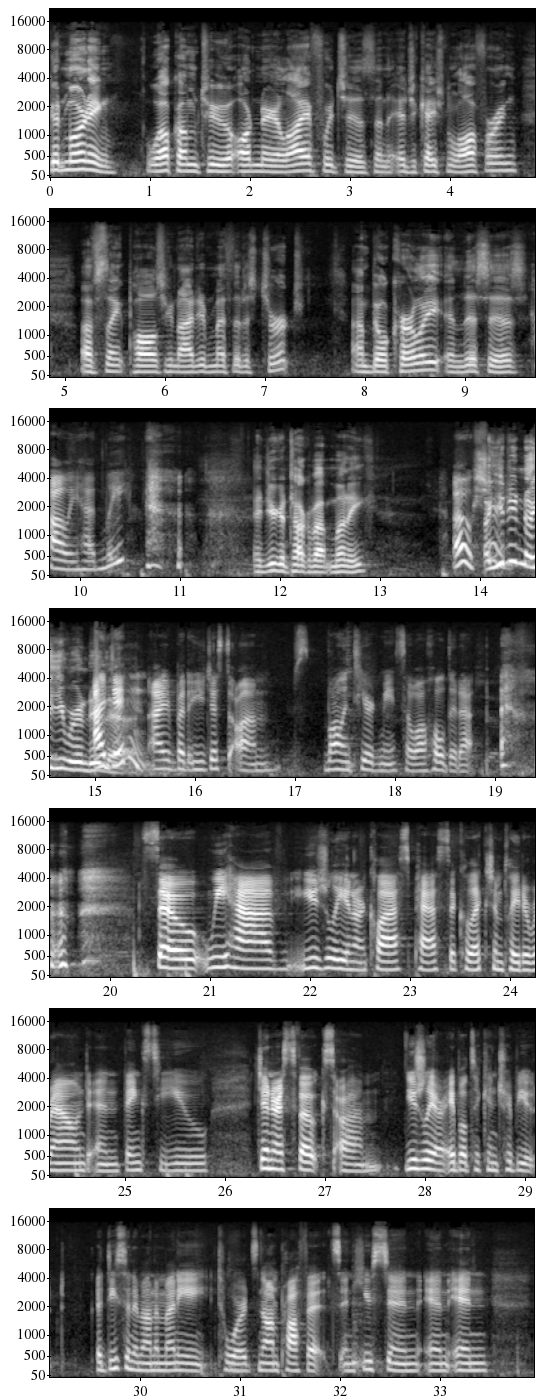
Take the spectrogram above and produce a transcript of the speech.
Good morning. Welcome to Ordinary Life, which is an educational offering of St. Paul's United Methodist Church. I'm Bill Curley, and this is, Holly Headley. and you're going to talk about money. Oh, Oh, sure. you didn't know you were going to do I that. didn't. I but you just um, volunteered me, so I'll hold it up. so we have usually in our class pass the collection plate around, and thanks to you, generous folks um, usually are able to contribute a decent amount of money towards nonprofits in Houston and in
